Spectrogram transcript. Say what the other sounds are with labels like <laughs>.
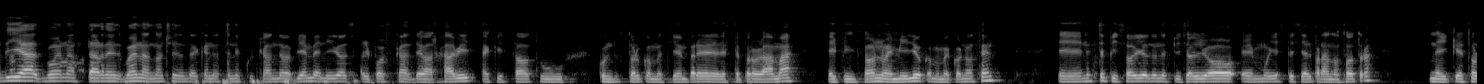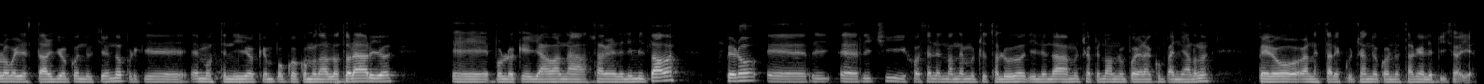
Buenos días, buenas tardes, buenas noches desde que nos estén escuchando. Bienvenidos al podcast de Bad Habit. Aquí está su conductor, como siempre, de este programa, el Pinzón o Emilio, como me conocen. Eh, en este episodio es un episodio eh, muy especial para nosotros, en el que solo voy a estar yo conduciendo porque hemos tenido que un poco acomodar los horarios, eh, por lo que ya van a saber del invitado. Pero Richie y José les mandan muchos saludos y les da mucha pena no poder acompañarnos pero van a estar escuchando cuando salga el episodio.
